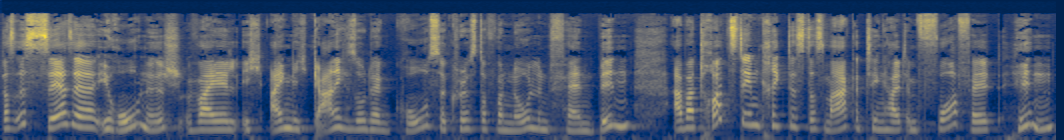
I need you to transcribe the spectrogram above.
das ist sehr, sehr ironisch, weil ich eigentlich gar nicht so der große Christopher Nolan-Fan bin. Aber trotzdem kriegt es das Marketing halt im Vorfeld hin,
